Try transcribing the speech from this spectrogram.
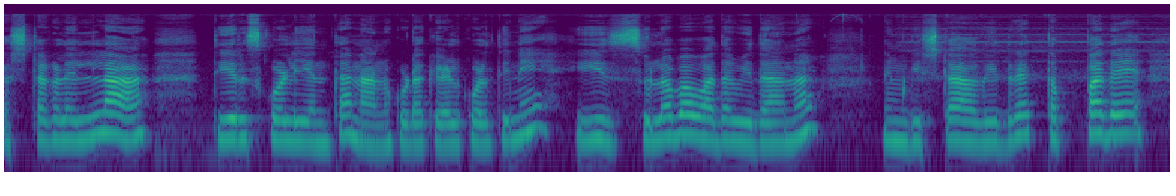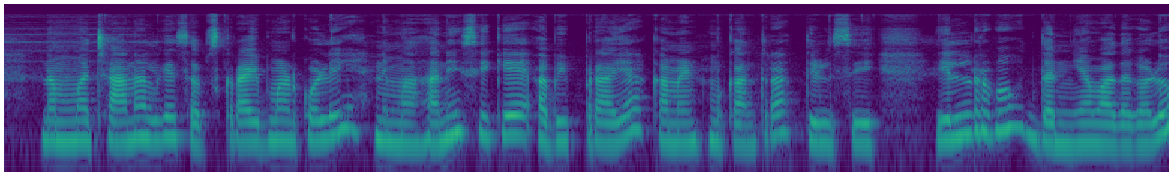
ಕಷ್ಟಗಳೆಲ್ಲ ತೀರಿಸ್ಕೊಳ್ಳಿ ಅಂತ ನಾನು ಕೂಡ ಕೇಳ್ಕೊಳ್ತೀನಿ. ಈ ಸುಲಭವಾದ ವಿಧಾನ ನಿಮ್ಗೆ ಇಷ್ಟ ಆಗಿದ್ದರೆ ತಪ್ಪದೆ ನಮ್ಮ ಚಾನಲ್ಗೆ ಸಬ್ಸ್ಕ್ರೈಬ್ ಮಾಡ್ಕೊಳ್ಳಿ ನಿಮ್ಮ ಅನಿಸಿಕೆ ಅಭಿಪ್ರಾಯ ಕಮೆಂಟ್ ಮುಖಾಂತರ ತಿಳಿಸಿ. ಎಲ್ರಿಗೂ ಧನ್ಯವಾದಗಳು.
